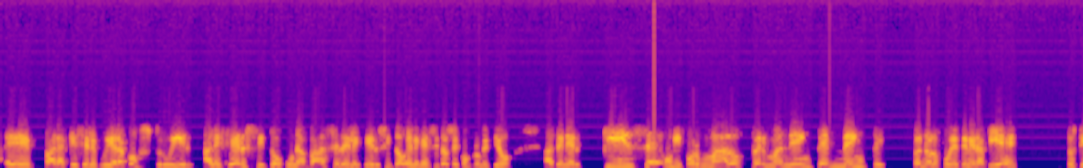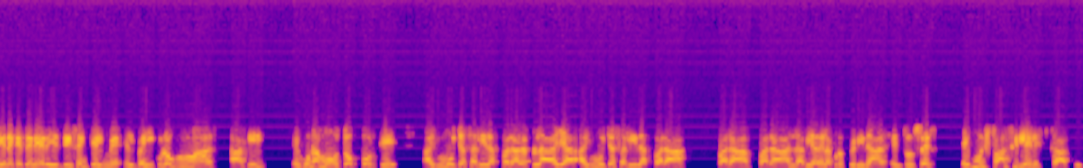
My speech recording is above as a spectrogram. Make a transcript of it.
eh, para que se le pudiera construir al ejército una base del ejército. El ejército se comprometió a tener 15 uniformados permanentemente, pues no los puede tener a pie. Los tiene que tener, eh, dicen que el, el vehículo más ágil es una moto porque hay muchas salidas para la playa, hay muchas salidas para, para, para la vía de la prosperidad, entonces es muy fácil el escape.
